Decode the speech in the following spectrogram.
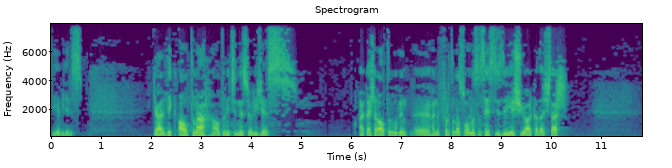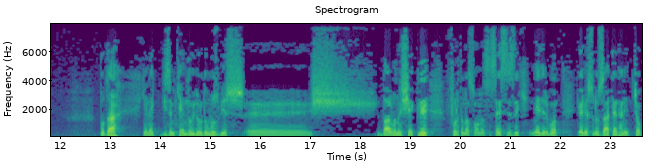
diyebiliriz. Geldik altına. Altın için ne söyleyeceğiz? Arkadaşlar altın bugün e, hani fırtına sonrası sessizliği yaşıyor arkadaşlar. Bu da yine bizim kendi uydurduğumuz bir e, davranış şekli. Fırtına sonrası sessizlik. Nedir bu? Görüyorsunuz zaten hani çok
